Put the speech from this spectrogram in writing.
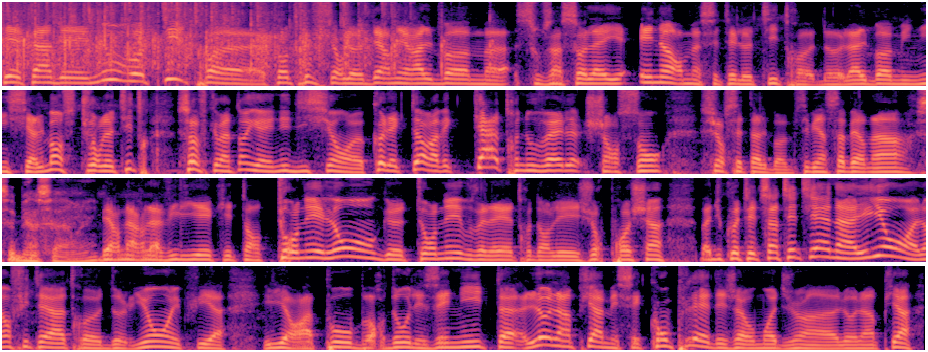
Qui est un des nouveaux titres euh, qu'on trouve sur le dernier album euh, Sous un soleil énorme. C'était le titre de l'album initialement. C'est toujours le titre, sauf que maintenant il y a une édition euh, collector avec quatre nouvelles chansons sur cet album. C'est bien ça, Bernard? C'est bien ça, oui. Bernard Lavillier qui est en tournée, longue tournée. Vous allez être dans les jours prochains bah, du côté de Saint-Etienne, à Lyon, à l'amphithéâtre de Lyon. Et puis il y aura Pau, Bordeaux, les Zéniths, l'Olympia, mais c'est complet déjà au mois de juin, l'Olympia.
